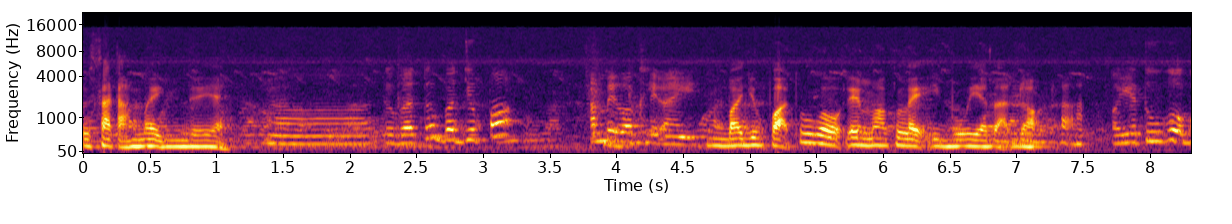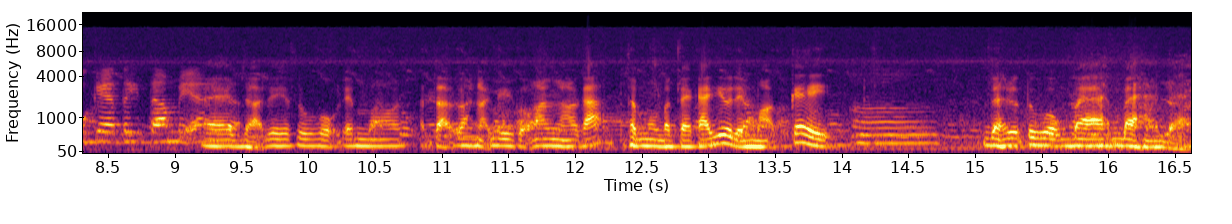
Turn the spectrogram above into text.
besar kambing tu ya. Ha. Tu betul berjumpa ambil buat klip lagi. Baju pak turut demo kelek ibu ya tak ada. Oh ya turut pakai atas kita ambil Eh kan? tak dia turut demo tak tahu nak pergi kat mana kak. Temu batai kayu demo kek. Ha. Dah duk turut bah-bah dah.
